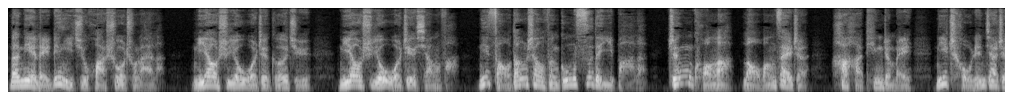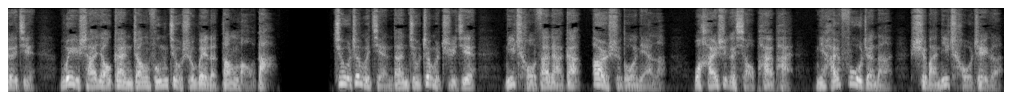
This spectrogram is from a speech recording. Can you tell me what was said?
那聂磊另一句话说出来了：“你要是有我这格局，你要是有我这个想法，你早当上份公司的一把了。”真狂啊！老王在这，哈哈，听着没？你瞅人家这劲。为啥要干张峰？就是为了当老大，就这么简单，就这么直接。你瞅咱俩干二十多年了，我还是个小派派，你还富着呢，是吧？你瞅这个，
